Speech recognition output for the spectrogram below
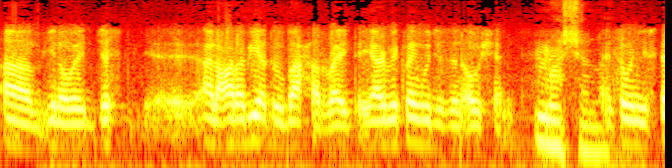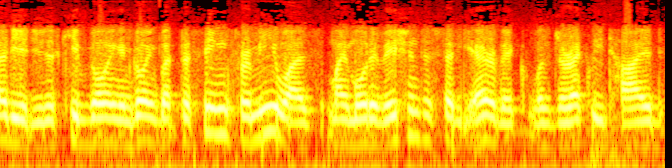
Um, you know, it just uh, al-Arabiyatu bahr, right? The Arabic language is an ocean. MashaAllah. And so when you study it, you just keep going and going. But the thing for me was my motivation to study Arabic was directly tied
